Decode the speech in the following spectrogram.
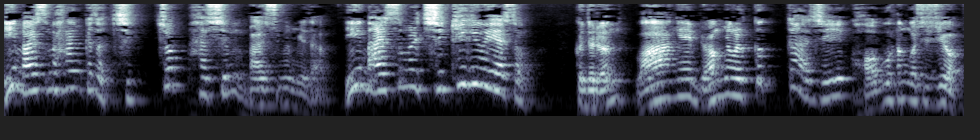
이 말씀은 하나님께서 직접 하신 말씀입니다. 이 말씀을 지키기 위해서 그들은 왕의 명령을 끝까지 거부한 것이지요.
